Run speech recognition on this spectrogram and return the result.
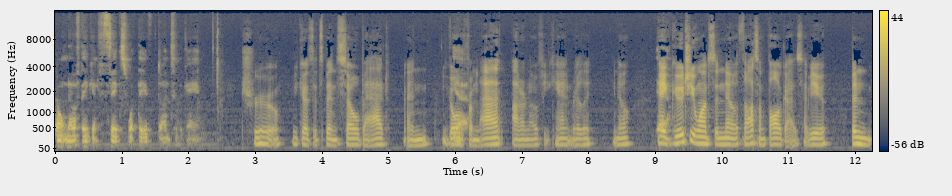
don't know if they can fix what they've done to the game. True, because it's been so bad, and you go Yeah. from that. I don't know if you can really, you know. Hey, Gucci wants to know thoughts on Fall Guys. Have you been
